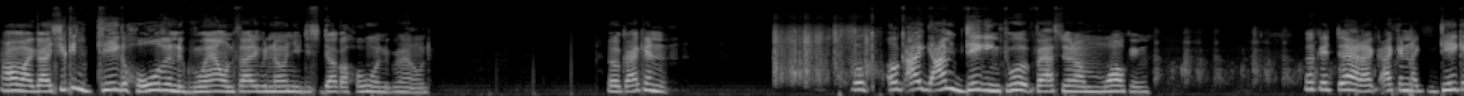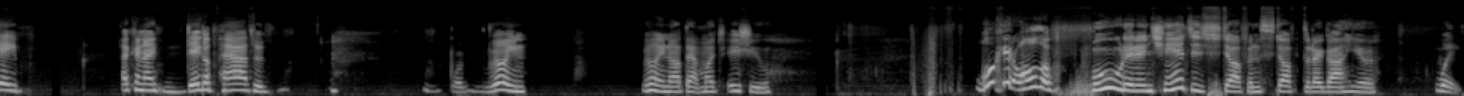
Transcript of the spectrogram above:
Oh my gosh, you can dig holes in the ground without even knowing you just dug a hole in the ground. Look, I can. Look, look, I, I'm digging through it faster than I'm walking. Look at that. I, I can, like, dig a. I can, like, dig a path with. Really. Really not that much issue. Look at all the food and enchanted stuff and stuff that I got here. Wait.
